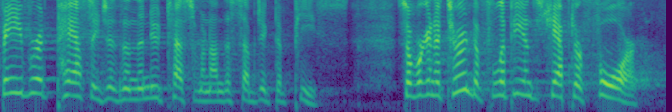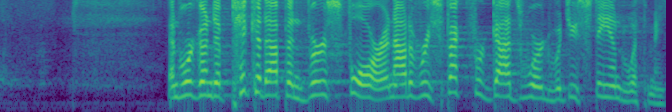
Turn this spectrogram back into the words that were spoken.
favorite passages in the New Testament on the subject of peace. So we're going to turn to Philippians chapter 4. And we're going to pick it up in verse 4. And out of respect for God's word, would you stand with me?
